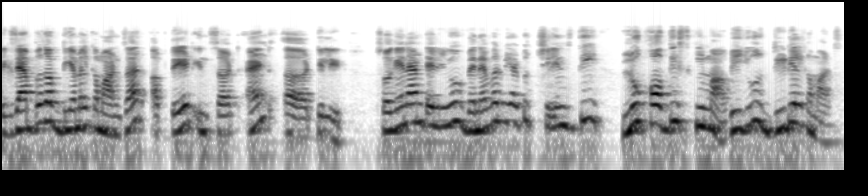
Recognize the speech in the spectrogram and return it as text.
examples of DML commands are update, insert, and uh, delete. So again, I'm telling you, whenever we have to change the look of the schema, we use DDL commands.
